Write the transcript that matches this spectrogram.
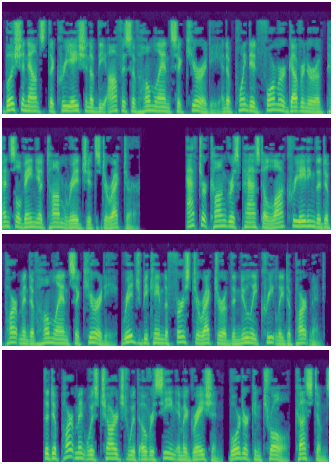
Bush announced the creation of the Office of Homeland Security and appointed former Governor of Pennsylvania Tom Ridge its director. After Congress passed a law creating the Department of Homeland Security, Ridge became the first director of the newly creatly department. The department was charged with overseeing immigration, border control, customs,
